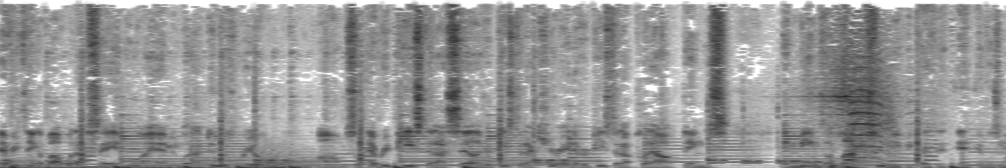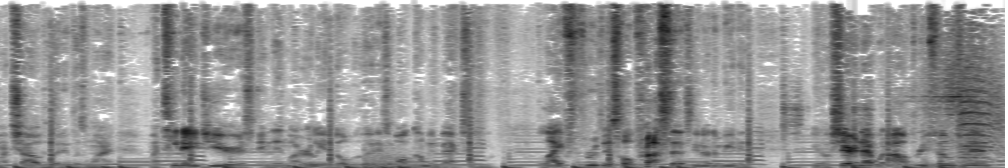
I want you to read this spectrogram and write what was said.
Everything about what I say and who I am and what I do is real. Um, so every piece that I sell, every piece that I curate, every piece that I put out, things, it means a lot to me because it, it, it was my childhood, it was my, my teenage years, and then my early adulthood. It's all coming back to life through this whole process, you know what I mean? And, you know, sharing that with Aisle 3 Films, man,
